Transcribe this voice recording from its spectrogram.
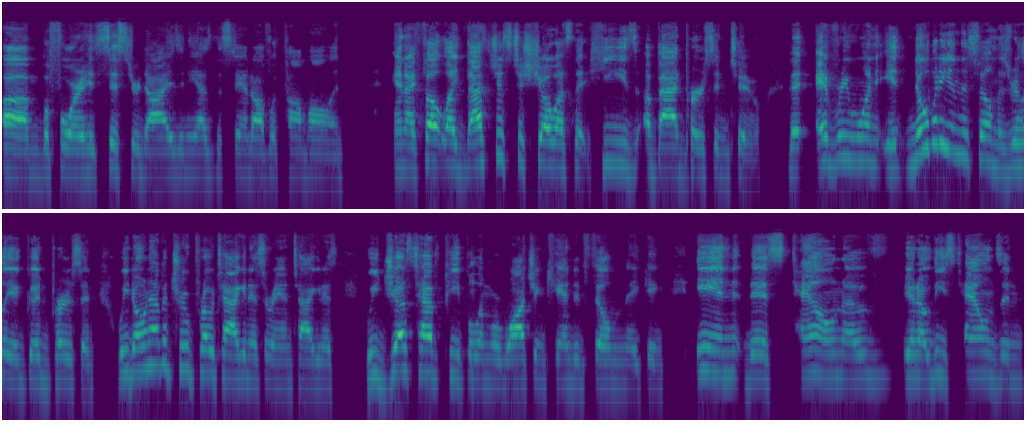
um, before his sister dies, and he has the standoff with Tom Holland. And I felt like that's just to show us that he's a bad person too. That everyone, it, nobody in this film is really a good person. We don't have a true protagonist or antagonist. We just have people, and we're watching candid filmmaking in this town of, you know, these towns in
